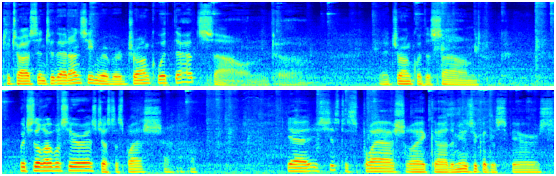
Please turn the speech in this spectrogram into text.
to toss into that unseen river, drunk with that sound. Uh, drunk with the sound, which the levels hear is just a splash. yeah, it's just a splash like uh, the music of the spheres.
